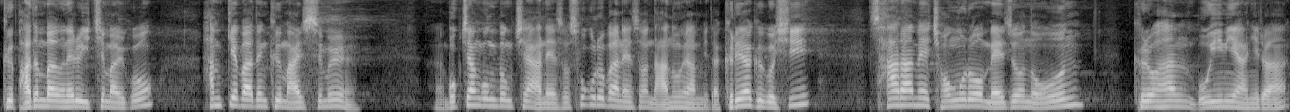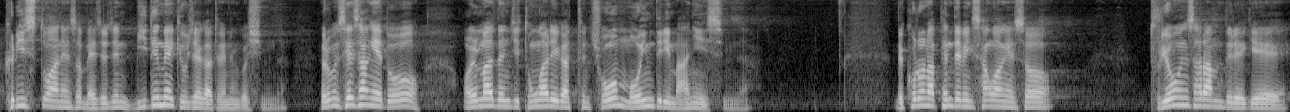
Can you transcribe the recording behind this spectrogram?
그 받은 바 은혜를 잊지 말고 함께 받은 그 말씀을 목장 공동체 안에서 소그룹 안에서 나눠야 합니다. 그래야 그것이 사람의 정으로 맺어 놓은 그러한 모임이 아니라 그리스도 안에서 맺어진 믿음의 교제가 되는 것입니다. 여러분 세상에도 얼마든지 동아리 같은 좋은 모임들이 많이 있습니다. 근데 코로나 팬데믹 상황에서 두려운 사람들에게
